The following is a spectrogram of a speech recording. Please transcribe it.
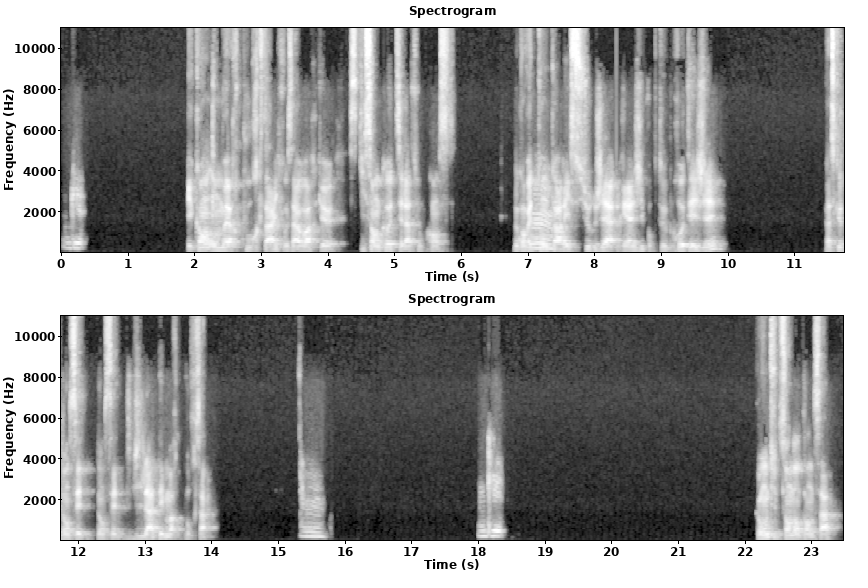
Ok. Et quand on meurt pour ça, il faut savoir que ce qui s'encode, c'est la souffrance. Donc en fait, ton Hmm. corps, il surréagit pour te protéger parce que dans cette, dans cette vie-là, tu es morte pour ça. Hmm. Ok. Comment tu te sens d'entendre ça?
